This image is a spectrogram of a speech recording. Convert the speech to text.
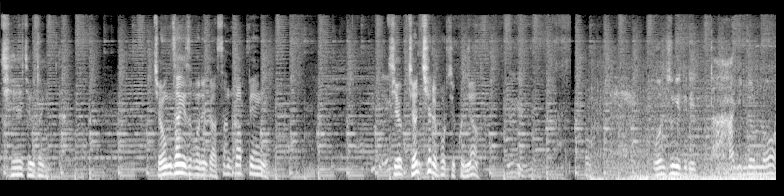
최정상입니다. 정상에서 보니까 쌍카뱅 지역 전체를 볼 수 있군요. 원숭이들이 딱 일렬로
